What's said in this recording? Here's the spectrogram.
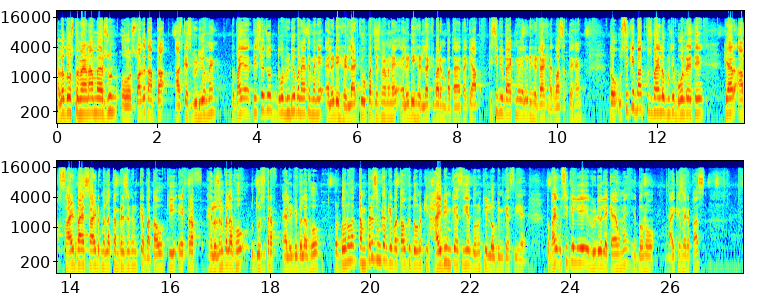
Hello दोस्तों, मेरा नाम है अर्जुन और स्वागत आपका आज के इस वीडियो में। तो भाई, पिछले जो दो वीडियो बनाए थे मैंने एलईडी हेडलाइट के ऊपर, जिसमें मैंने एलईडी हेडलाइट के बारे में बताया था कि आप किसी भी बाइक में एलईडी हेडलाइट लगवा सकते हैं। तो उसी के बाद कुछ भाई लोग मुझे बोल रहे थे कि यार, आप साइड बाय साइड मतलब कंपैरिजन करके बताओ कि एक तरफ़ हेलोजन बल्ब हो, दूसरी तरफ़ एलईडी बल्ब हो, और दोनों का कंपैरिजन करके बताओ कि दोनों की हाई बीम कैसी है, दोनों की लो बीम कैसी है। तो भाई, उसी के लिए वीडियो लेके आया हूँ मैं, ये दोनों बाइक है मेरे पास।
